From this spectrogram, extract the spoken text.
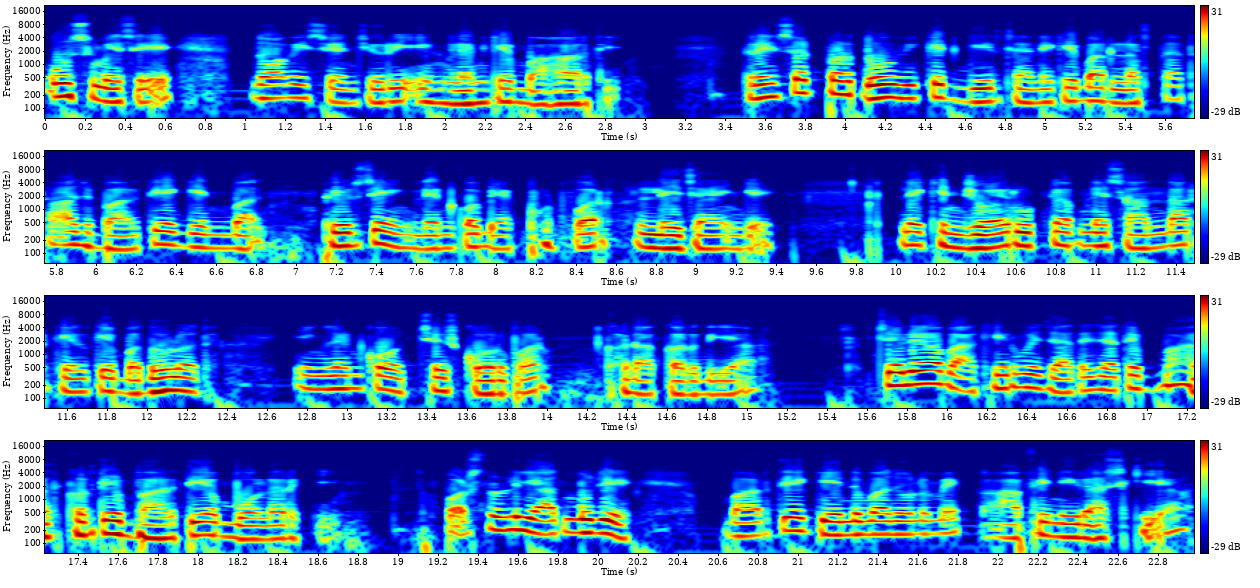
उसमें से नौवीं सेंचुरी इंग्लैंड के बाहर थी। तिरसठ पर दो विकेट गिर जाने के बाद लगता था आज भारतीय गेंदबाज फिर से इंग्लैंड को बैकफुट पर ले जाएँगे, लेकिन जॉय रूट ने अपने शानदार खेल के बदौलत इंग्लैंड को अच्छे स्कोर पर खड़ा कर दिया। चलिए अब आखिर में जाते जाते बात करते हैं भारतीय बॉलर की। पर्सनली याद मुझे भारतीय गेंदबाजों ने मैं काफ़ी निराश किया।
